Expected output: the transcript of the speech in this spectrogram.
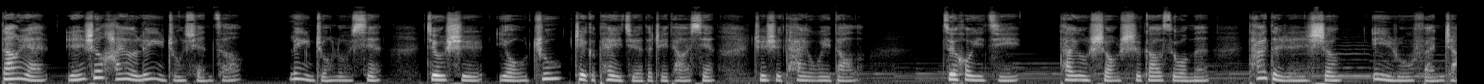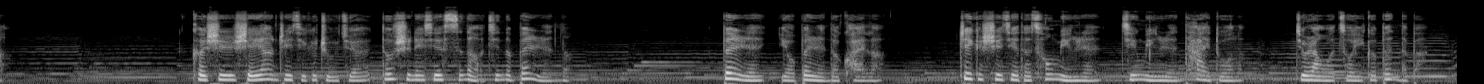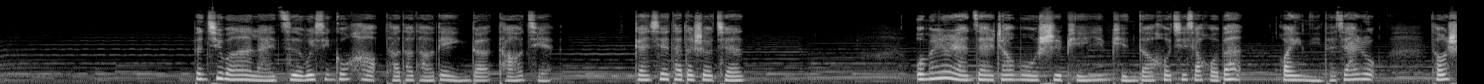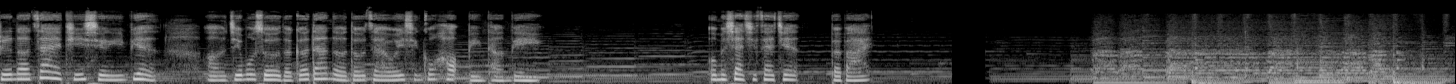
当然，人生还有另一种选择，另一种路线，就是有猪这个配角的这条线，真是太有味道了。最后一集，他用手势告诉我们，他的人生易如反掌。可是，谁让这几个主角都是那些死脑筋的笨人呢？笨人有笨人的快乐，这个世界的聪明人、精明人太多了，就让我做一个笨的吧。本期文案来自微信公号“淘淘淘电影”的桃姐，感谢她的授权。我们仍然在招募视频、音频的后期小伙伴，欢迎你的加入。同时呢，再提醒一遍，呃，节目所有的歌单呢都在微信公号“冰糖电影”。我们下期再见，拜拜。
